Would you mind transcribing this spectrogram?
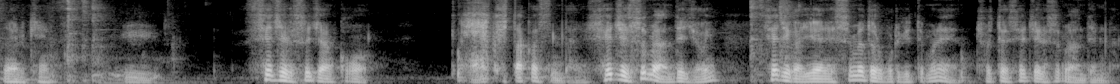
그냥 이렇게 이 세제를 쓰지 않고 깨끗이 닦았습니다. 세제를 쓰면 안 되죠. 세제가 이 안에 스며들어 버리기 때문에 절대 세제를 쓰면 안 됩니다.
